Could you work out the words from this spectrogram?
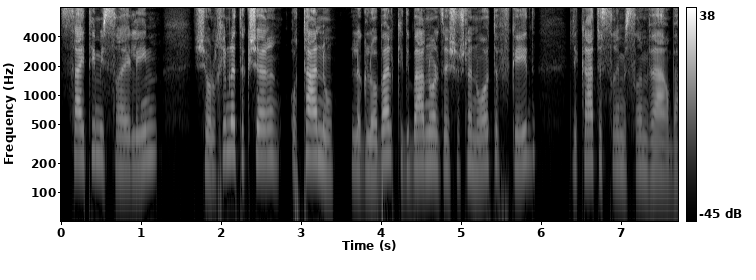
סייטים ישראלים שהולכים לתקשר אותנו לגלובל, כי דיברנו על זה שיש לנו עוד תפקיד לקראת 2024.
